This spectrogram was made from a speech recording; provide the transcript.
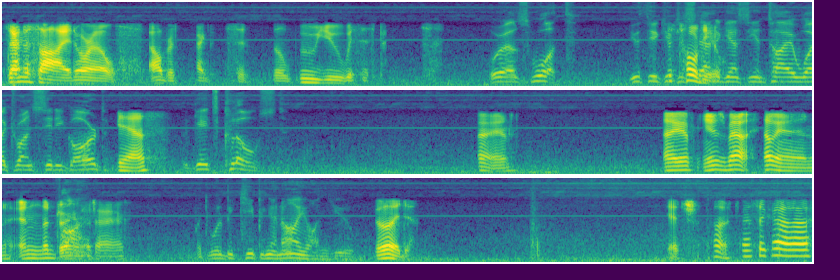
Stand aside, or else Albert Magnuson will woo you with his pants. Or else what? You think you Who can stand you? against the entire Whiterun City Guard? Yes. The gate's closed. Alright. I have news about Helgen and the dragon attack. But we'll be keeping an eye on you. Good. Bitch. Oh, Jessica.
